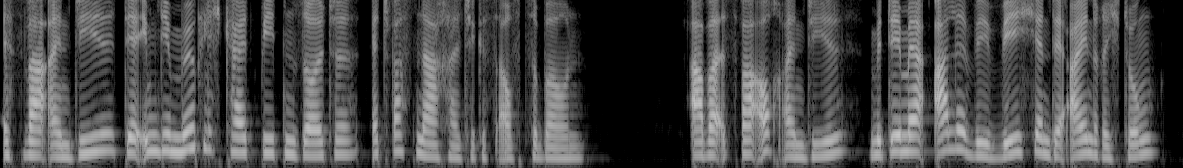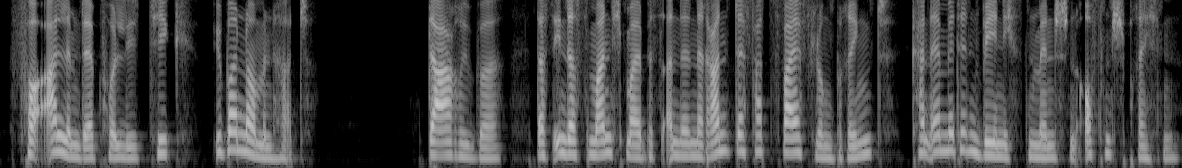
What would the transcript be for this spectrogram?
Es war ein Deal, der ihm die Möglichkeit bieten sollte, etwas Nachhaltiges aufzubauen. Aber es war auch ein Deal, mit dem er alle Wehwehchen der Einrichtung, vor allem der Politik, übernommen hat. Darüber, dass ihn das manchmal bis an den Rand der Verzweiflung bringt, kann er mit den wenigsten Menschen offen sprechen.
